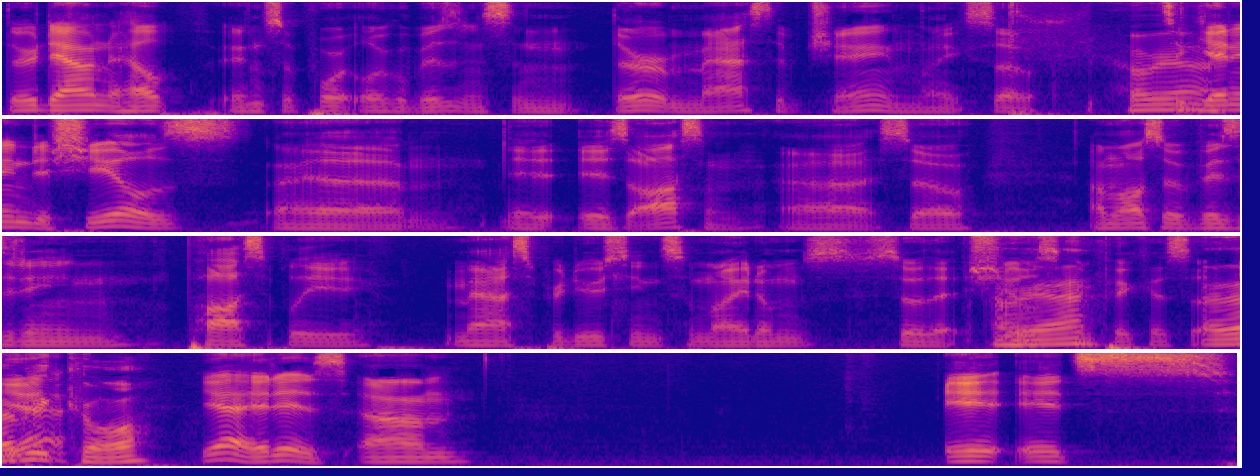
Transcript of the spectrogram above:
they're down to help and support local business, and they're a massive chain. Like so, Oh yeah. to get into Shields um, is awesome. Uh, so I'm also visiting possibly mass producing some items so that Shields yeah? can pick us up. oh, that'd yeah, be cool. yeah, it is. Um, it it's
